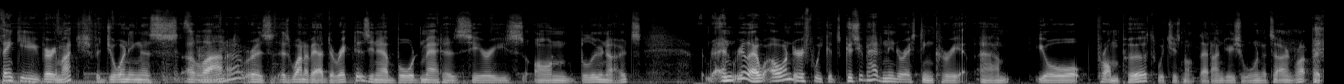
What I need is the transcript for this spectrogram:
thank you very much for joining us, That's Ilana, right. as, as one of our directors in our Board Matters series on Blue Notes. And really, I, wonder if we could, because you've had an interesting career. Um, you're from Perth, which is not that unusual in its own right, but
